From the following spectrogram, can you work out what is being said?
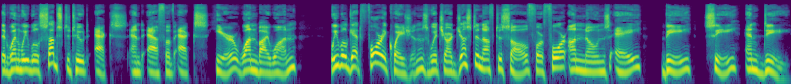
that when we will substitute x and f of x here one by one, we will get four equations which are just enough to solve for four unknowns a, b, c, and d.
